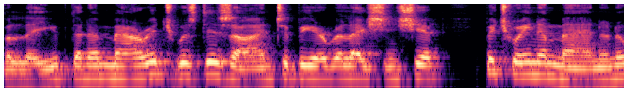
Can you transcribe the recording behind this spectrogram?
believed that a marriage was designed to be a relationship between a man and a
